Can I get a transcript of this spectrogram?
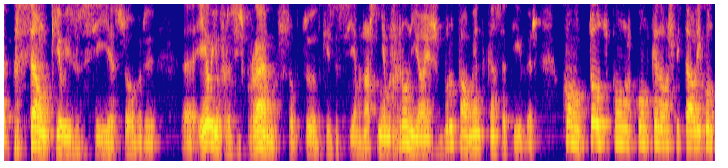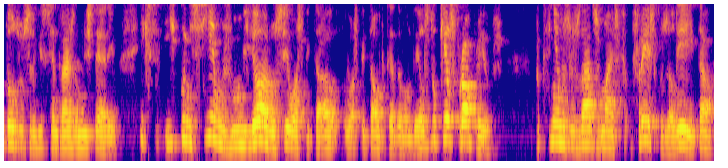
a pressão que eu exercia sobre uh, eu e o Francisco Ramos, sobretudo, que exercíamos, nós tínhamos reuniões brutalmente cansativas com, todo, com, com cada hospital e com todos os serviços centrais do Ministério. E, que, e conhecíamos melhor o seu hospital, o hospital de cada um deles, do que eles próprios porque tínhamos os dados mais frescos ali e tal.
